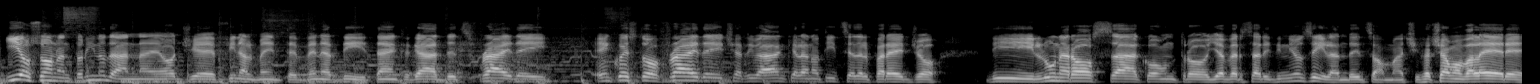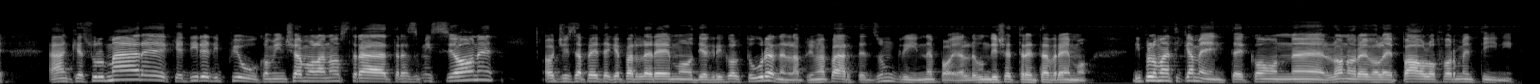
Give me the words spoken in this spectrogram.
Io sono Antonino Danna e oggi è finalmente venerdì, thank God it's Friday. E in questo Friday ci arriva anche la notizia del pareggio di Luna Rossa contro gli avversari di New Zealand. Insomma, ci facciamo valere anche sul mare. Che dire di più? Cominciamo la nostra trasmissione. Oggi sapete che parleremo di agricoltura nella prima parte Zoom Green, poi alle 11.30 avremo diplomaticamente con eh, l'onorevole Paolo Formentini.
